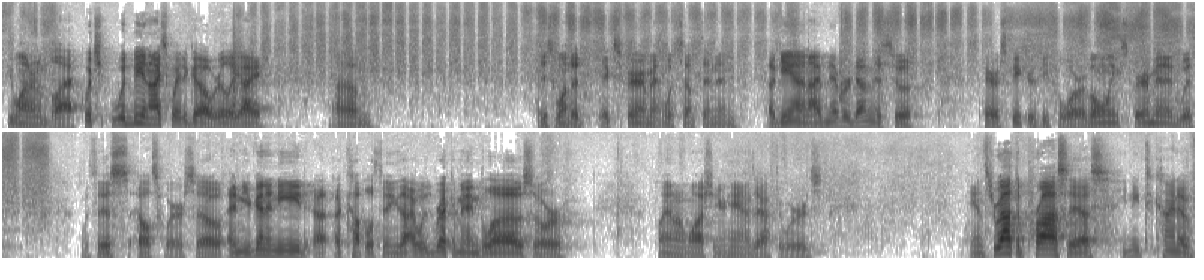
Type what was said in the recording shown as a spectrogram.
if you wanted them black, which would be a nice way to go, really. I, um, I just wanted to experiment with something. And again, I've never done this to a pair of speakers before. I've only experimented with with this elsewhere. So, and you're going to need a, a, couple of things. I would recommend gloves or plan on washing your hands afterwards. And throughout the process, you need to kind of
